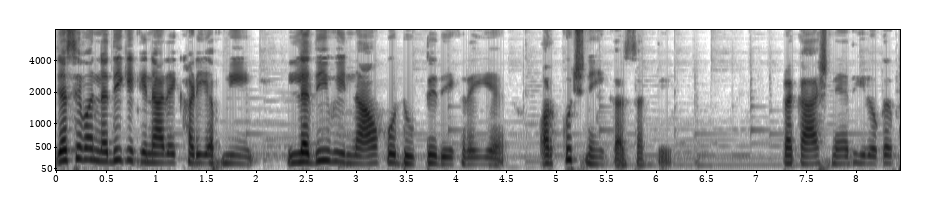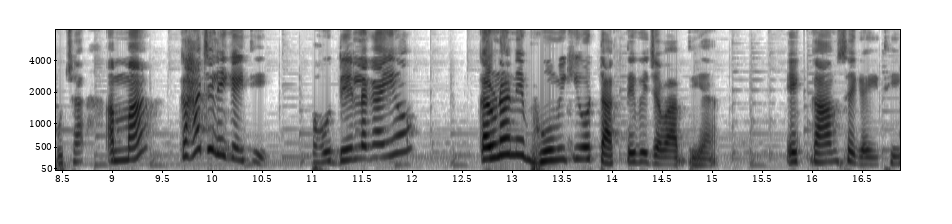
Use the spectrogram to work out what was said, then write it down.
जैसे वह नदी के किनारे खड़ी अपनी लदी हुई नाव को डूबते देख रही है और कुछ नहीं कर सकती। प्रकाश ने अधीर होकर पूछा, अम्मा, कहा चली गई थी? बहुत देर लगाई हो? करुणा ने भूमि की ओर ताकते हुए जवाब दिया, एक काम से गई थी,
